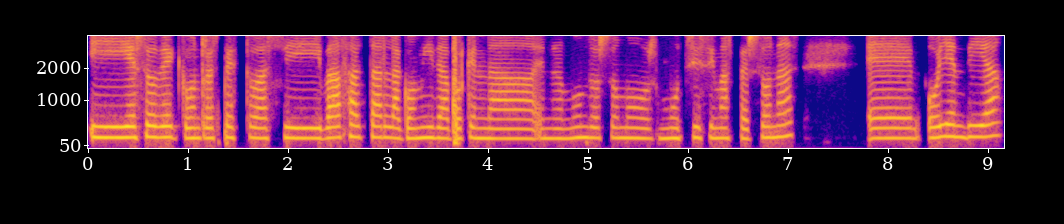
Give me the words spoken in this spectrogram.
Y eso de con respecto a si va a faltar la comida, porque en, la, en el mundo somos muchísimas personas, eh, hoy en día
